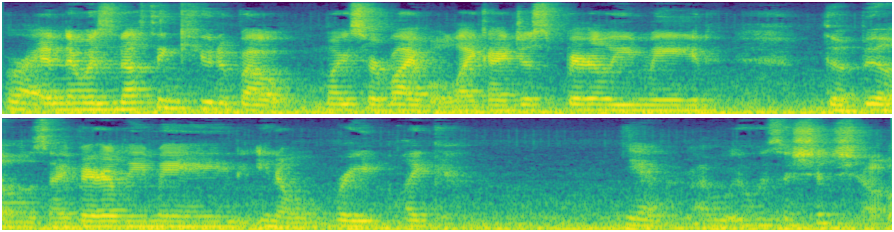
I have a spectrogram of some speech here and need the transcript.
Right. And there was nothing cute about my survival. Like, I just barely made the bills. I barely made, you know, rate, like, Yeah. it was a shit show.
